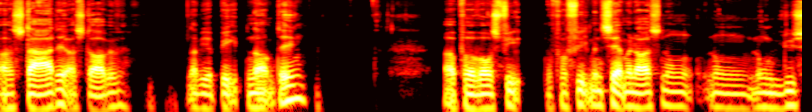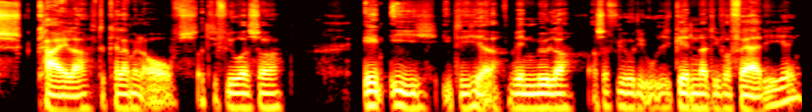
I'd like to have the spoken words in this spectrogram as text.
at starte og stoppe, når vi har bedt den om det, ikke? Og på vores fil, på filmen ser man også nogle, nogle, nogle lyskejler, det kalder man orbs, og de flyver så ind i, i de her vindmøller, og så flyver de ud igen, når de var færdige. Ikke?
